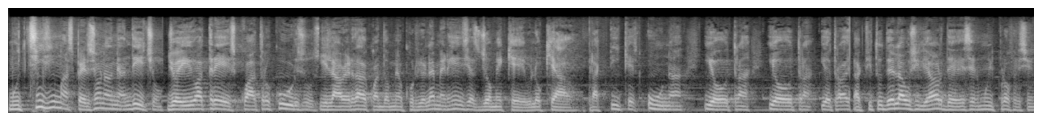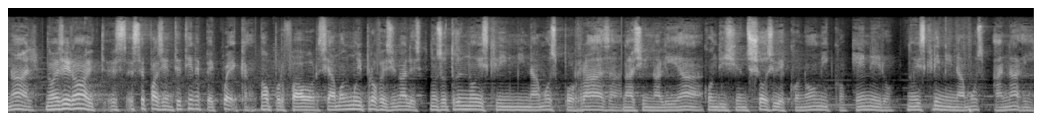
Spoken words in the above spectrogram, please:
Muchísimas personas me han dicho, yo he ido a tres, cuatro cursos y la verdad cuando me ocurrió la emergencia yo me quedé bloqueado. Practiques una y otra y otra y otra vez. La actitud del auxiliador debe ser muy profesional. No decir, ay, este paciente tiene pecueca. No, por favor, seamos muy profesionales. Nosotros no discriminamos por raza, nacionalidad, condición socioeconómico, género. No discriminamos a nadie.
